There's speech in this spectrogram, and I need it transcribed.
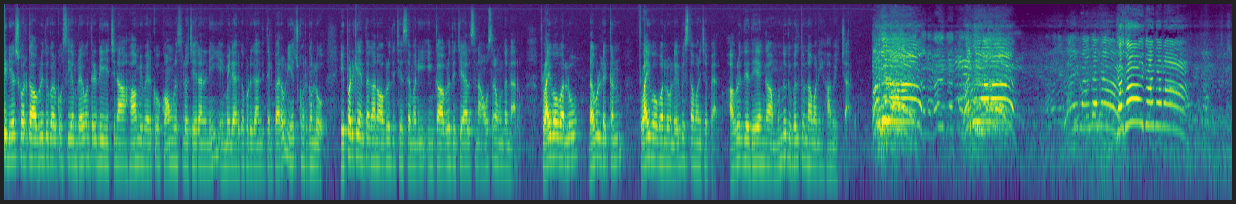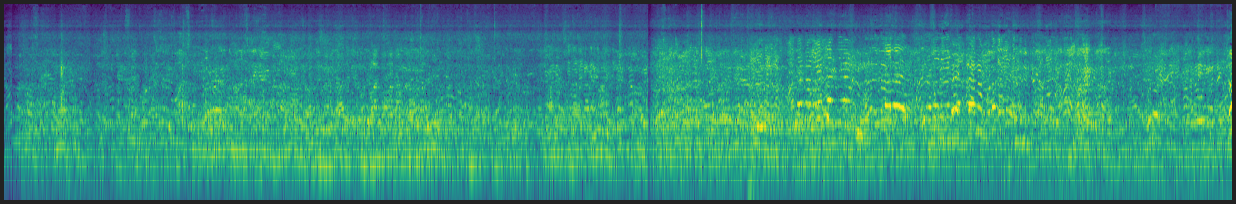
ఈ నియోజకవర్గ అభివృద్ధి కొరకు సీఎం రేవంత్ రెడ్డి ఇచ్చిన హామీ మేరకు కాంగ్రెస్లో చేరానని ఎమ్మెల్యే అరకపూడి గాంధీ తెలిపారు. నియోజకవర్గంలో ఇప్పటికే ఎంతగానో అభివృద్ధి చేశామని ఇంకా అభివృద్ధి చేయాల్సిన అవసరం ఉందన్నారు. ఫ్లైఓవర్లు డబుల్ డెక్కన్ ఫ్లైఓవర్లు నిర్మిస్తామని చెప్పారు. అభివృద్ధి ధ్యేయంగా ముందుకు వెళ్తున్నామని హామీ ఇచ్చారు. జై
